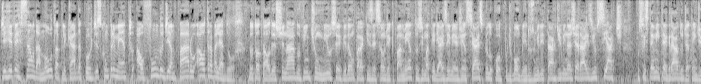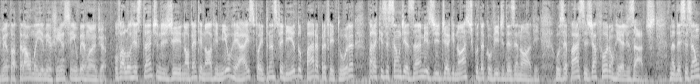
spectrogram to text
de reversão da multa aplicada por descumprimento ao Fundo de Amparo ao Trabalhador. Do total destinado, 21 mil servirão para aquisição de equipamentos e materiais emergenciais pelo Corpo de Bombeiros Militar de Minas Gerais e o CIAT, o Sistema Integrado de Atendimento a Trauma e Emergência em Uberlândia. O valor restante de 99 mil reais foi transferido para a prefeitura para aquisição de exames de diagnóstico da Covid-19. Os repasses já foram realizados. Na decisão,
